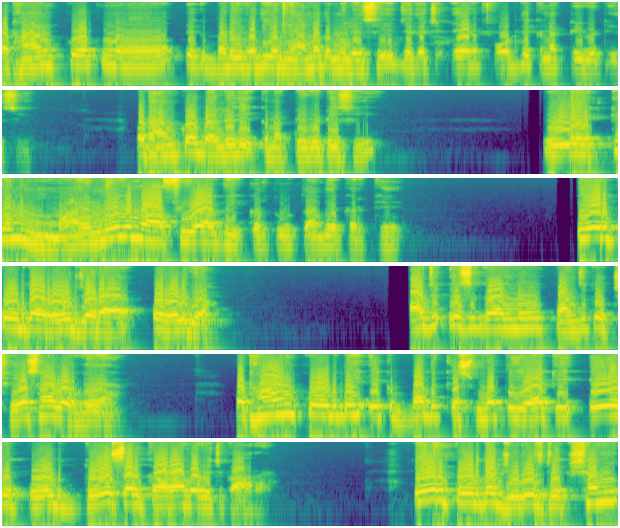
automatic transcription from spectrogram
ਪਠਾਨਕੋਟ ਨੂੰ ਇੱਕ ਬੜੀ ਵਧੀਆ ਨਿਆਮਤ ਮਿਲੀ ਸੀ, ਜਿਹਦੇ ਚ 에ਅਰਪੋਰਟ ਦੀ ਕਨੈਕਟੀਵਿਟੀ ਸੀ। ਪਠਾਨਕੋਟ ਦਿੱਲੀ ਦੀ ਕਨੈਕਟੀਵਿਟੀ ਸੀ। ਲੇਕਿਨ ਮਾਈਨਿੰਗ ਮਾਫੀਆ ਦੀ ਕਰਤੂਤਾਂ ਦੇ ਕਰਕੇ ਏਅਰਪੋਰਟ ਦਾ ਰੋਡ ਜਿਹੜਾ ਹੈ, ਉਹ ਰੁੜ ਗਿਆ। ਅੱਜ ਇਸ ਗੱਲ ਨੂੰ ਪੰਜ ਤੋਂ ਛੇ ਸਾਲ ਹੋ ਗਏ ਆ। ਪਠਾਨਕੋਟ ਦੀ ਇੱਕ ਬਦਕਿਸਮਤੀ ਹੈ ਕਿ ਏਅਰਪੋਰਟ ਦੋ ਸਰਕਾਰਾਂ ਦੇ ਵਿਚਕਾਰ ਹੈ। ਏਅਰਪੋਰਟ ਦਾ ਜੂਰਿਸਡਿਕਸ਼ਨ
